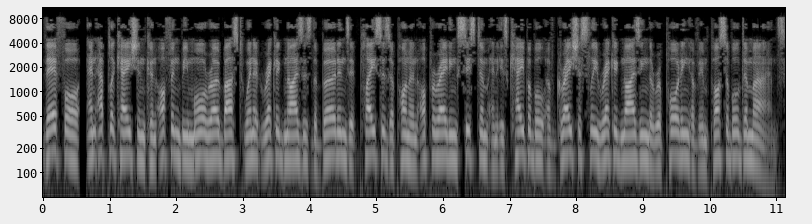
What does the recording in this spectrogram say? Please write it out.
Therefore, an application can often be more robust when it recognizes the burdens it places upon an operating system and is capable of graciously recognizing the reporting of impossible demands.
